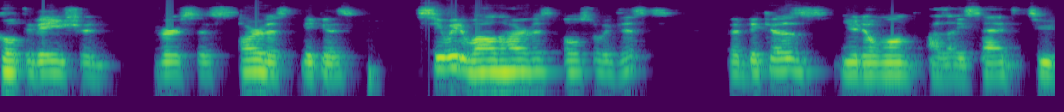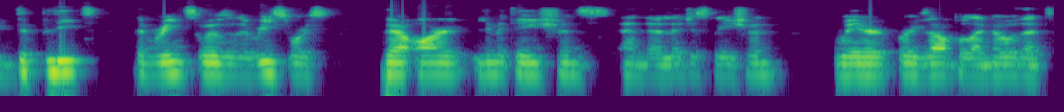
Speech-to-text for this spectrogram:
cultivation versus harvest because seaweed wild harvest also exists. But because you don't want, as I said, to deplete the marine soils of the resource, there are limitations and uh, legislation where, for example, I know that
